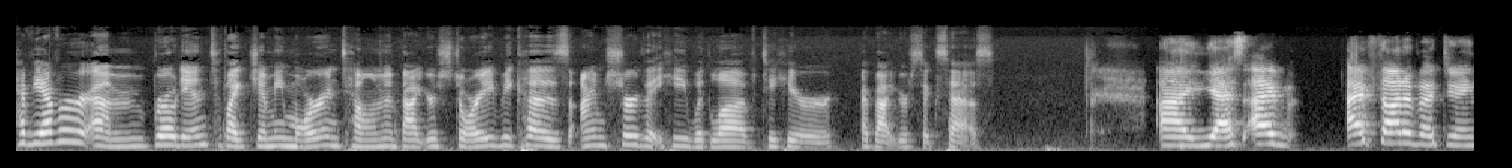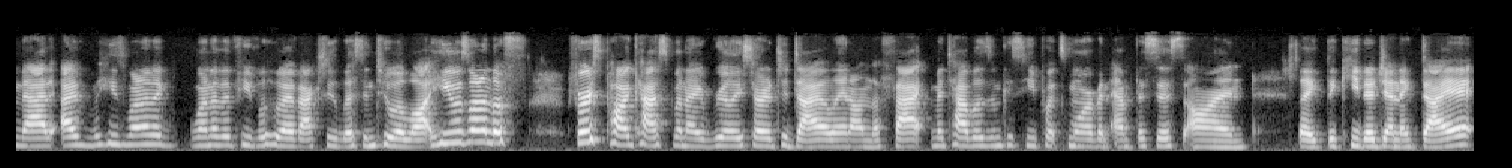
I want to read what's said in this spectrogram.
Have you ever um, wrote in to like Jimmy Moore and tell him about your story? Because I'm sure that he would love to hear about your success. Uh, yes, I've I've thought about doing that. I've he's one of the one of the people who I've actually listened to a lot. He was one of the f- first podcasts when I really started to dial in on the fat metabolism because he puts more of an emphasis on like the ketogenic diet.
